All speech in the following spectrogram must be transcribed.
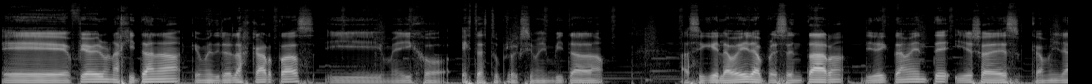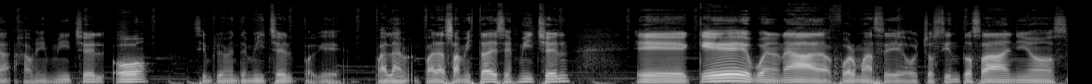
eh, fui a ver una gitana que me tiró las cartas y me dijo, esta es tu próxima invitada. Así que la voy a ir a presentar directamente y ella es Camila Jamis Mitchell o simplemente Mitchell, porque para, para las amistades es Mitchell. Eh, que, bueno, nada, forma hace 800 años,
